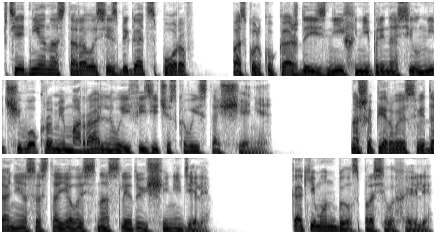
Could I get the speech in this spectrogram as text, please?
В те дни она старалась избегать споров, поскольку каждый из них не приносил ничего, кроме морального и физического истощения. Наше первое свидание состоялось на следующей неделе. «Каким он был?» — спросила Хейли.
